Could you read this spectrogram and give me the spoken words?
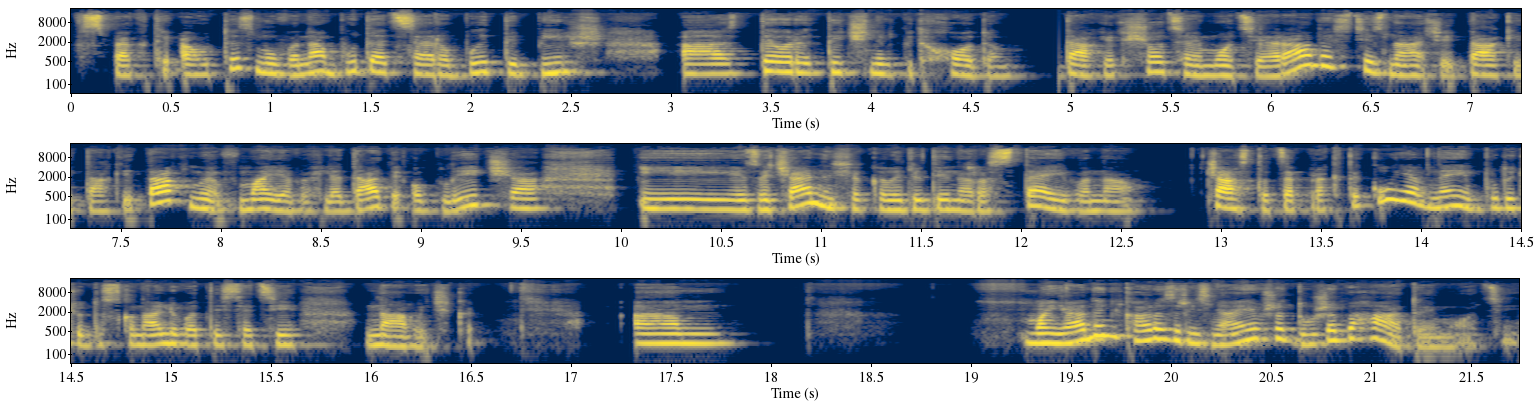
в спектрі аутизму вона буде це робити більш а, теоретичним підходом. Так, якщо це емоція радості, значить так і так і так має виглядати обличчя. І, звичайно, що коли людина росте і вона часто це практикує, в неї будуть удосконалюватися ці навички. Ам, Моя донька розрізняє вже дуже багато емоцій.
